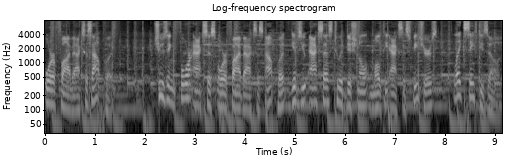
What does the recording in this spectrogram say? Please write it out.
or 5 axis output. Choosing 4 axis or 5 axis output gives you access to additional multi axis features like Safety Zone.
